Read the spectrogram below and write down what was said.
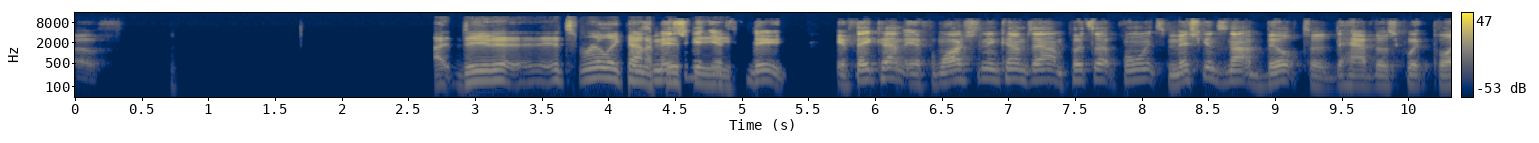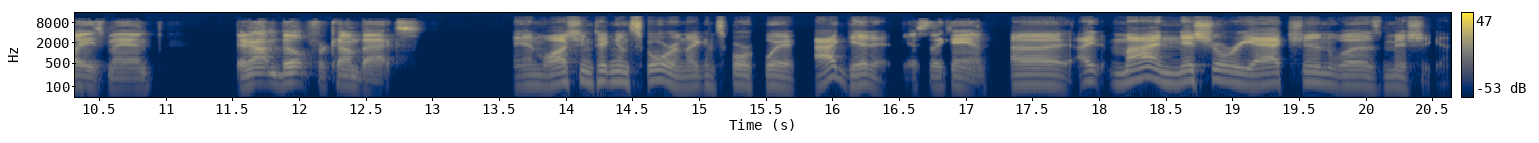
both. I, dude, it, it's really kind of Michigan, if, dude, if they come, if Washington comes out and puts up points, Michigan's not built to have those quick plays, man. They're not built for comebacks. and Washington can score and they can score quick. I get it. Yes, they can. Uh, I my initial reaction was Michigan.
